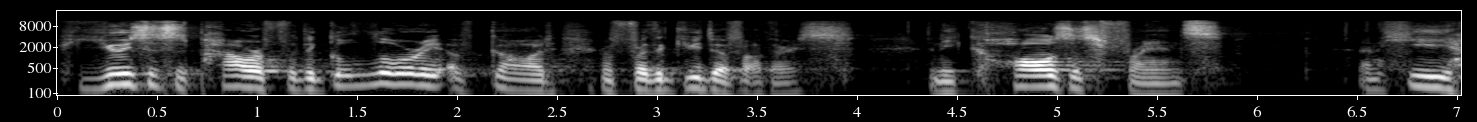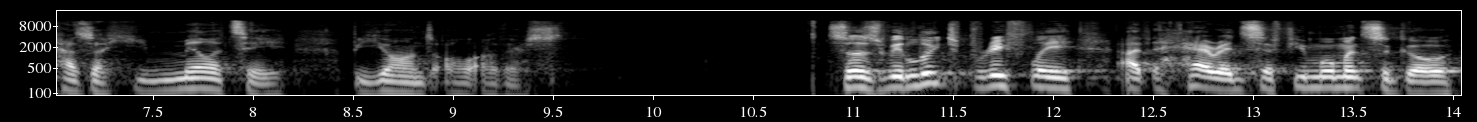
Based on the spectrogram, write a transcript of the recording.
who uses his power for the glory of God and for the good of others. And he calls us friends, and he has a humility beyond all others. So, as we looked briefly at Herods a few moments ago,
